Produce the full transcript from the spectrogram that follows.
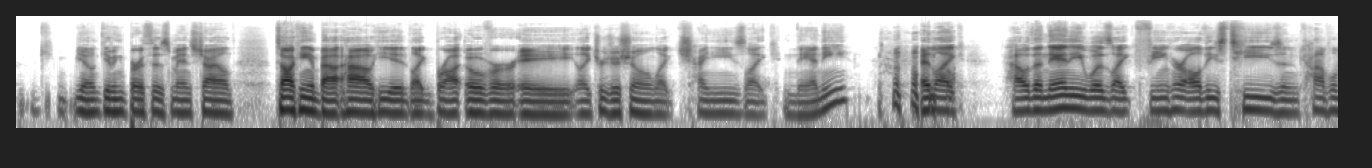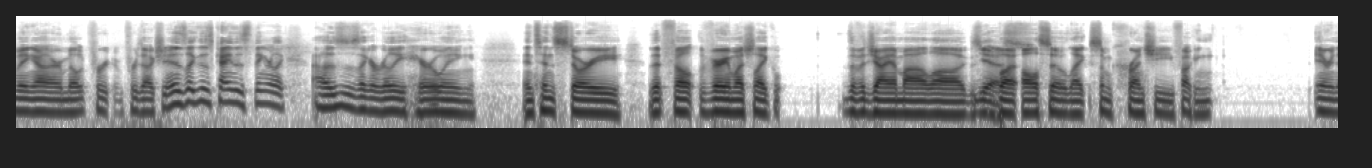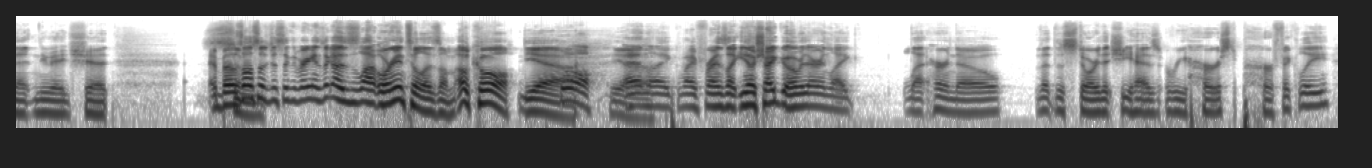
you know, giving birth to this man's child, talking about how he had like brought over a like traditional like Chinese like nanny, and like how the nanny was like feeding her all these teas and complimenting on her milk pr- production. And it's like this kind of this thing where like, oh, this is like a really harrowing, intense story that felt very much like the vagina monologues, Yes. but also like some crunchy fucking internet new age shit. But Some- also just like very it's like, oh, this is a lot of Orientalism. Oh, cool, Yeah. cool. Yeah. And like my friends, like you know, should I go over there and like let her know that the story that she has rehearsed perfectly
